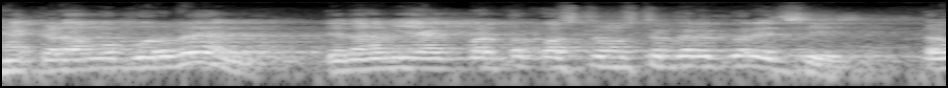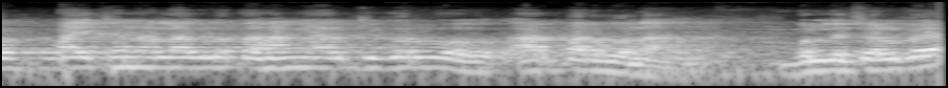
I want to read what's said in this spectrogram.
হ্যাঁকড়ামো করবেন? যে আমি একবার তো কষ্ট মষ্ট করে করেছি, তো পায়খানা লাগল, তো আমি আর কি করব? আর পারব না। বললে চলবে?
